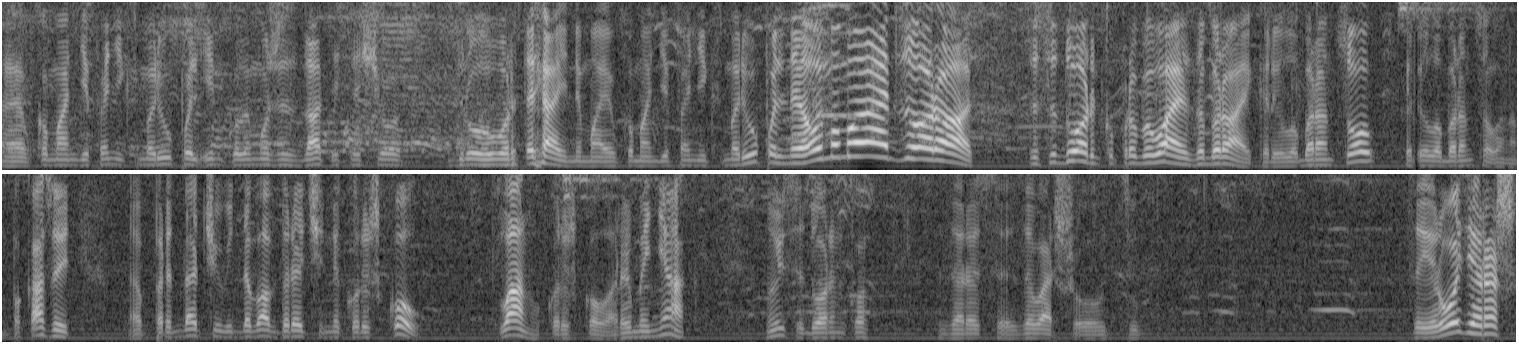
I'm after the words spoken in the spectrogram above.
е, в команді Фенікс Маріуполь. Інколи може здатися, що другого воротаря і немає в команді Фенікс Маріуполь. Не але момент зараз! Це Сидоренко пробиває, забирає Кирило Баранцов. Кирило Баранцова нам показують. Е, Передачу віддавав, до речі, не Коришков. Флангу Коришкова, Ременяк. Ну і Сидоренко зараз е, завершував цю цей розіграш.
